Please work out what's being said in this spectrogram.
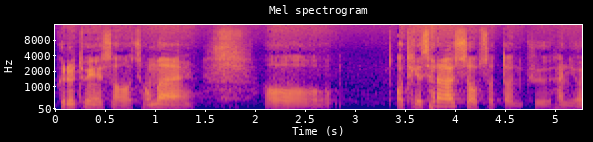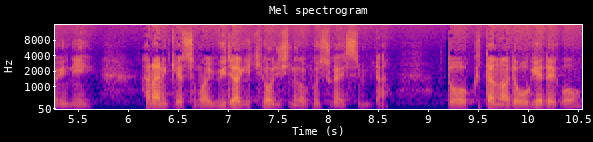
그를 통해서 정말 어, 어떻게 살아갈 수 없었던 그 한 여인이 하나님께서 정말 위대하게 키워주시는 걸 볼 수가 있습니다. 또 그 땅 가운데 오게 되고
